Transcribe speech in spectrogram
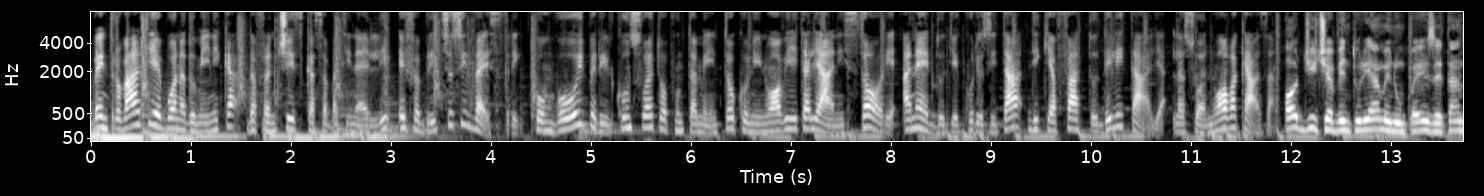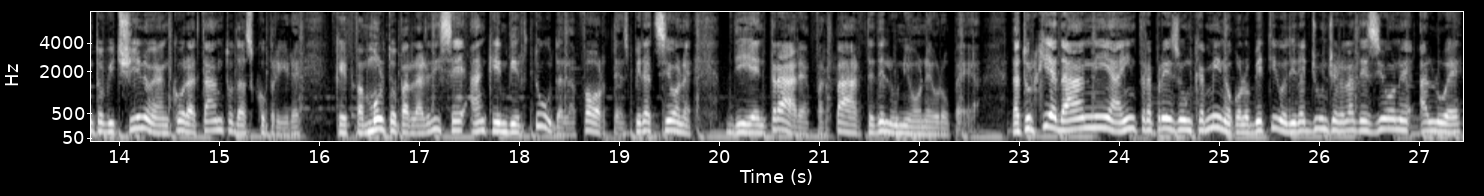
Bentrovati e buona domenica da Francesca Sabatinelli e Fabrizio Silvestri, con voi per il consueto appuntamento con i nuovi italiani, storie, aneddoti e curiosità di chi ha fatto dell'Italia la sua nuova casa. Oggi ci avventuriamo in un paese tanto vicino e ancora tanto da scoprire, che fa molto parlare di sé anche in virtù della forte aspirazione di entrare a far parte dell'Unione Europea. La Turchia da anni ha intrapreso un cammino con l'obiettivo di raggiungere l'adesione all'UE,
